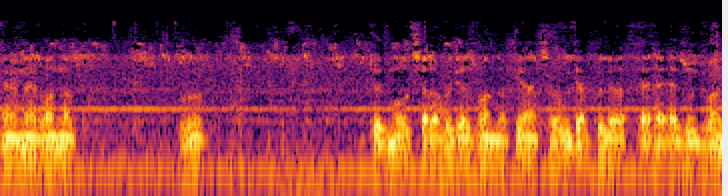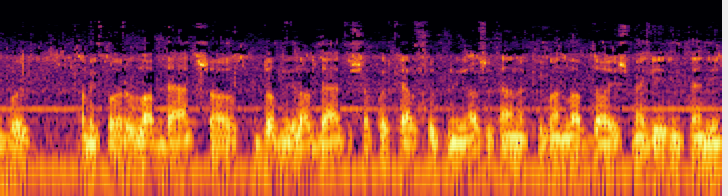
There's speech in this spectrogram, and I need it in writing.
mert vannak több módszer, hogy ez vannak játszva. Ugye, hogy e, e, ez úgy van, hogy amikor labdát, szóval dobni labdát, és akkor kell futni, azután aki van labda, és megérinteni,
